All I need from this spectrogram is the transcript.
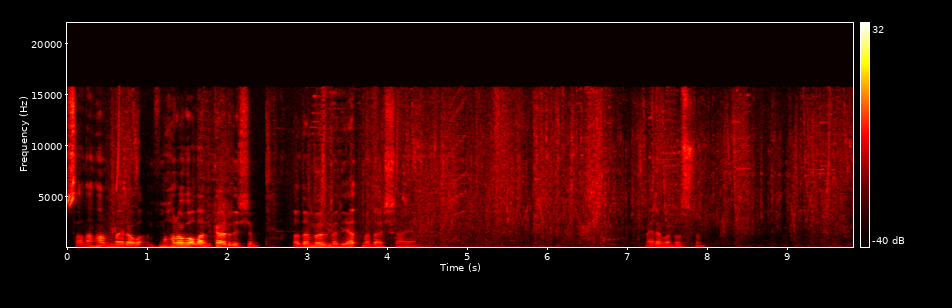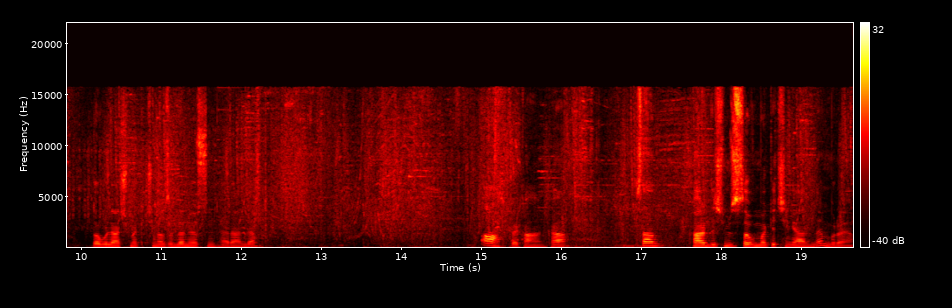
Sana ham merhaba, merhaba lan kardeşim. Adam ölmedi yatmadı aşağıya. Merhaba dostum. W açmak için hazırlanıyorsun herhalde. Ah be kanka. Sen kardeşimizi savunmak için geldin değil mi buraya?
